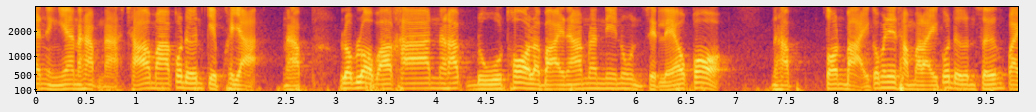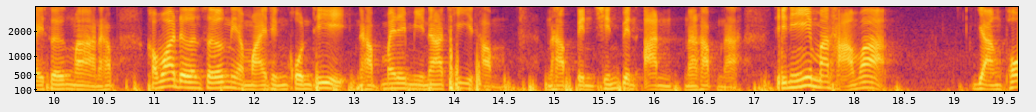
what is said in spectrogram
นอย่างเงี้ยนะครับนะเช้ามาก็เดินเก็บขยะนะครับรอบๆอาคารนะครับ ดูท่อระบายน้ำนั่นนี่นู่นเสร็จแล้วก็นะครับตอนบ่ายก็ไม่ได้ทำอะไรก็เดินเซิงไปเซิงมานะครับคำว่าเดินเซิงเนี่ยหมายถึงคนที่นะครับไม่ได้มีหน้าที่ทำนะครับเป็นชิ้นเป็นอันนะครับนะทีนี้มาถามว่าอย่างพ่อ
